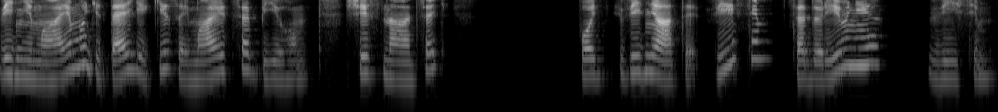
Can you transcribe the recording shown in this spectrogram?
віднімаємо дітей, які займаються бігом. 16 Відняти 8 це дорівнює 8.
